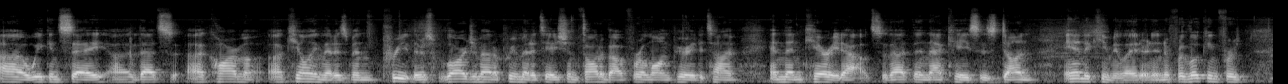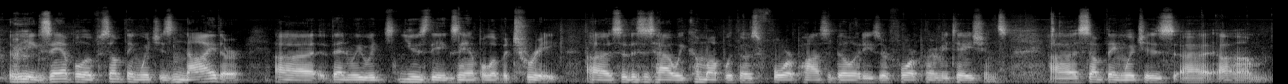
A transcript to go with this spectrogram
uh, we can say uh, that's a uh, karma, a killing that has been pre. There's large amount of premeditation thought about for a long period of time and then carried out. So that in that case is done and accumulated. And if we're looking for the example of something which is neither, uh, then we would use the example of a tree. Uh, so this is how we come up with those four possibilities or four permutations. Uh, something which is um,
